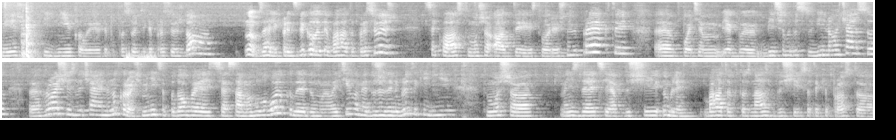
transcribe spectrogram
Вмієш такі дні, коли типу, по суті ти працюєш вдома. Ну, взагалі, в принципі, коли ти багато працюєш, це клас, тому що а ти створюєш нові проекти, е, потім якби більше буде вільного часу, е, гроші, звичайно. Ну коротше, мені це подобається саме головою, коли я думаю, але тілом я дуже не люблю такі дні, тому що мені здається, я в душі, ну блін, багато хто з нас в душі все-таки просто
